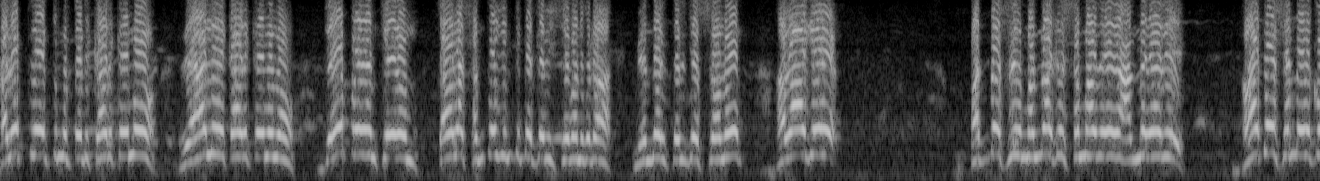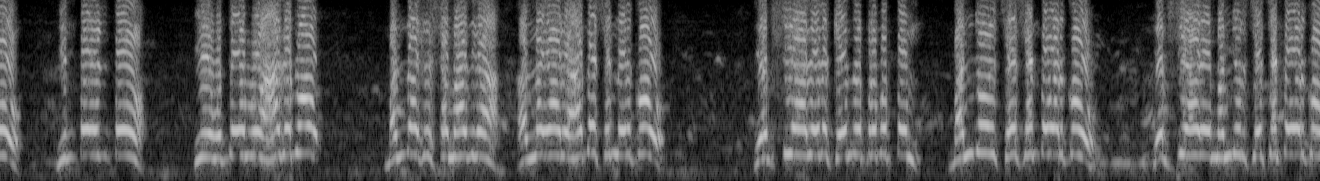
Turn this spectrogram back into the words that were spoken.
కలెక్టరేట్ ముట్టడి కార్యక్రమం ర్యాలీ కార్యక్రమం జయప్రదం చేయడం చాలా సంతోషించదగ్గ విషయం అని కూడా మీ అందరికి తెలియజేస్తున్నాను. అలాగే పద్మశ్రీ మందాకృష్ణ మాధవ అన్నగారి ఆదేశం మేరకు ఇంతటితో ఈ ఉద్యమం ఆగదు. మందాకృష్ణ మాదిగ అన్నగారి ఆదేశం మేరకు ఎఫ్సిఆర్ఏ కేంద్ర ప్రభుత్వం మంజూరు చేసేంత వరకు ఎఫ్సిఆర్ఏ మంజూరు చేసేంత వరకు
